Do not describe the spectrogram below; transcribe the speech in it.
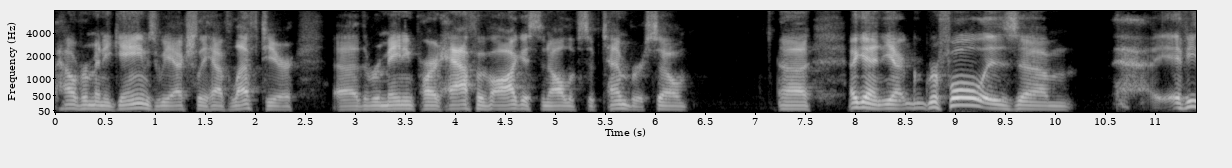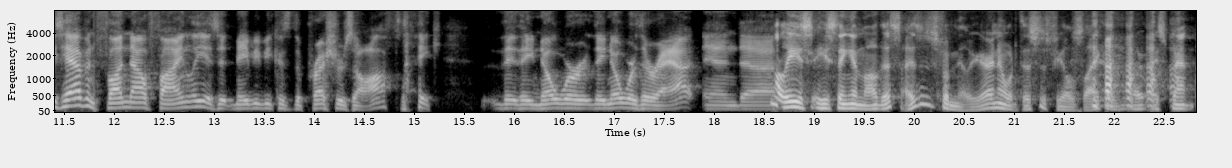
however many games we actually have left here, uh, the remaining part, half of August and all of September. So, uh, again, yeah, Grifol is. Um, if he's having fun now, finally, is it maybe because the pressure's off? Like they, they know where they know where they're at and uh well he's he's thinking oh this this is familiar i know what this is, feels like I, I, spent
